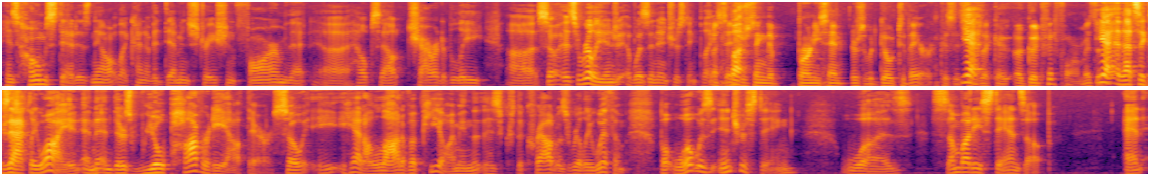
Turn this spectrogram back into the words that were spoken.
his homestead is now like kind of a demonstration farm that uh, helps out charitably. Uh, so it's really it was an interesting place. It's interesting that Bernie Sanders would go to there because it yeah, seems like a, a, good fit for him, isn't yeah, it? Yeah, that's exactly why. And, and, there's real poverty out there, so he, he had a lot of appeal. I mean, his, the crowd was really with him. But what was interesting was somebody stands up and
